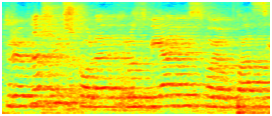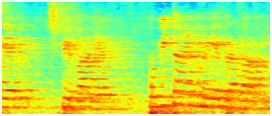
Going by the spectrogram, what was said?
które w naszej szkole rozwijają swoją pasję śpiewaniem. Powitajmy je brawami.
